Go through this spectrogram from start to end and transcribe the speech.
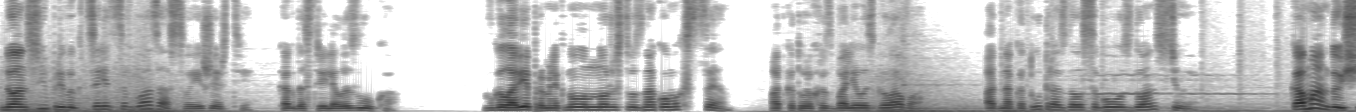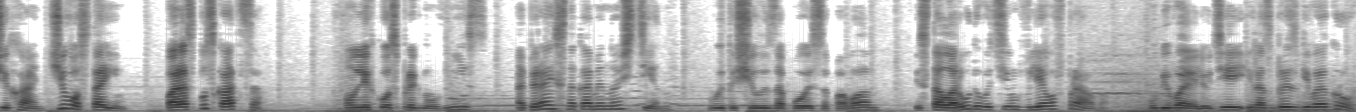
Дуан Сю привык целиться в глаза своей жертве, когда стрелял из лука. В голове промелькнуло множество знакомых сцен, от которых разболелась голова – Однако тут раздался голос Дуан Сюя. «Командующий Хань, чего стоим? Пора спускаться!» Он легко спрыгнул вниз, опираясь на каменную стену, вытащил из-за пояса паван и стал орудовать им влево-вправо, убивая людей и разбрызгивая кровь.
